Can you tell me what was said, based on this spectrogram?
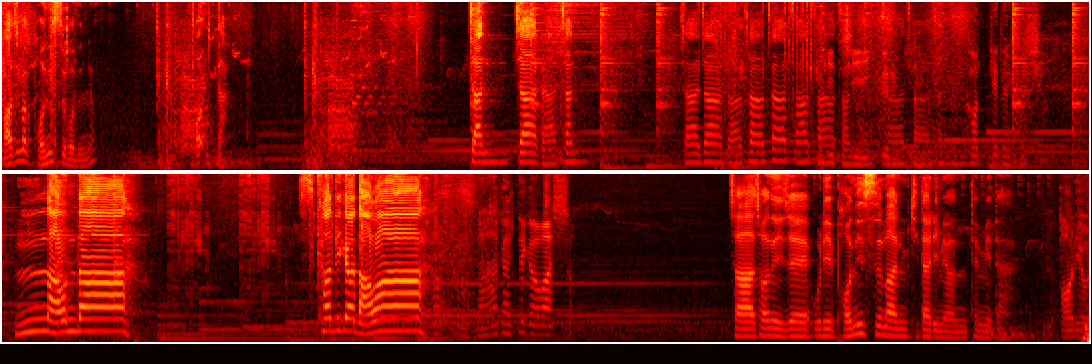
마지막 버니스거든요. 어 있다. 짠 짜라잔. 짜자자자자자자잔. 빛이 이끄는 길 짜자잔. 걷게 될 것이오. 음 나온다. 스카디가 나와. 앞으로 나아갈 때가 왔어. 자 저는 이제 우리 버니스만 기다리면 됩니다. 어려울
